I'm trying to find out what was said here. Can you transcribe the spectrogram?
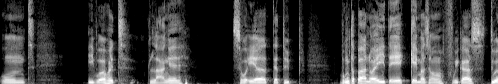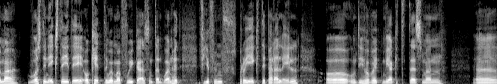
und ich war halt lange so eher der Typ, wunderbar, neue Idee, gehen wir an, Vollgas, tun wir, was die nächste Idee, okay, tun wir Vollgas und dann waren halt vier, fünf Projekte parallel äh, und ich habe halt gemerkt, dass man äh,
